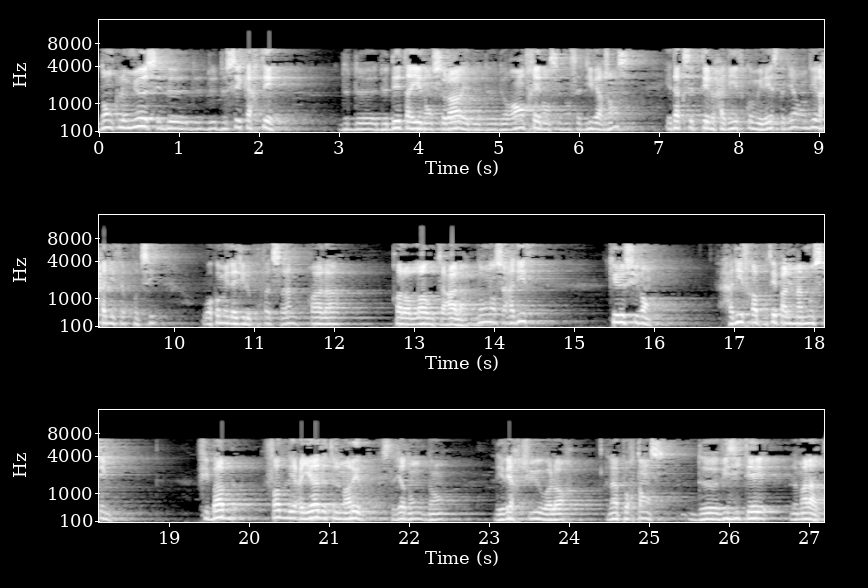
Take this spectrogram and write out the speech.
Donc le mieux c'est de, s'écarter, de, détailler dans cela et de, rentrer dans, cette divergence et d'accepter le hadith comme il est, c'est-à-dire on dit le hadith est qudsi, ou comme il a dit le prophète sallam, ta'ala. Donc dans ce hadith, qui est le suivant, hadith rapporté par l'imam muslim, fibab fadli al-marid, c'est-à-dire donc dans les vertus ou alors l'importance de visiter le malade.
